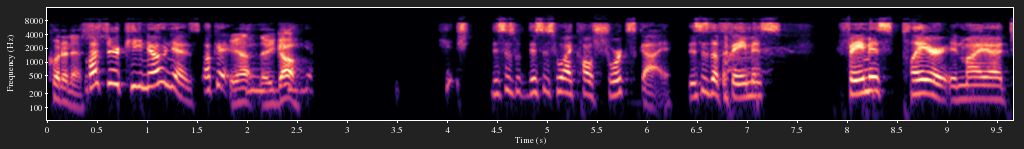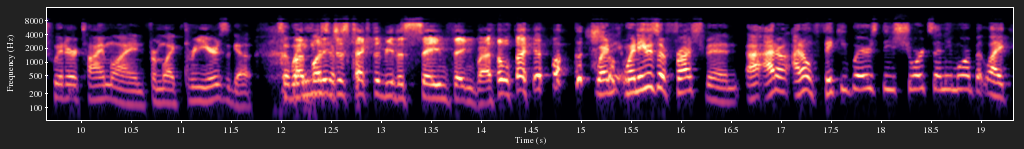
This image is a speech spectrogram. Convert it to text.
Quinones. Lester Quinones. Okay. Yeah, there you go. He, this is this is who I call Shorts Guy. This is a famous famous player in my uh, Twitter timeline from like three years ago. So when my buddy a, just texted me the same thing, by the way. The when when he was a freshman, I, I don't I don't think he wears these shorts anymore, but like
